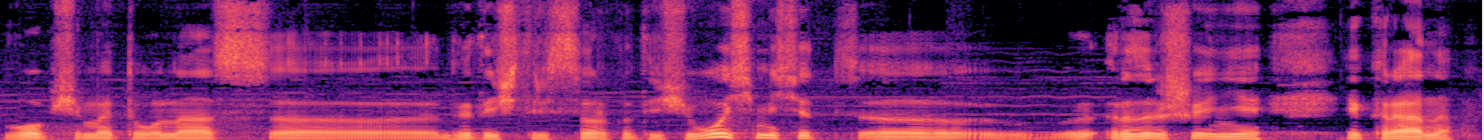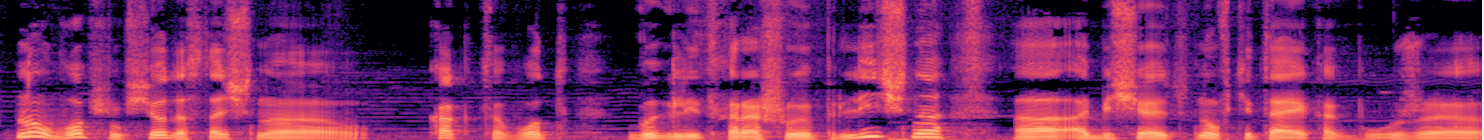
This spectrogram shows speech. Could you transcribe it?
в общем, это у нас э, 2340 на 1080 э, разрешение экрана. Ну, в общем, все достаточно как-то вот выглядит хорошо и прилично. А, обещают, ну, в Китае как бы уже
